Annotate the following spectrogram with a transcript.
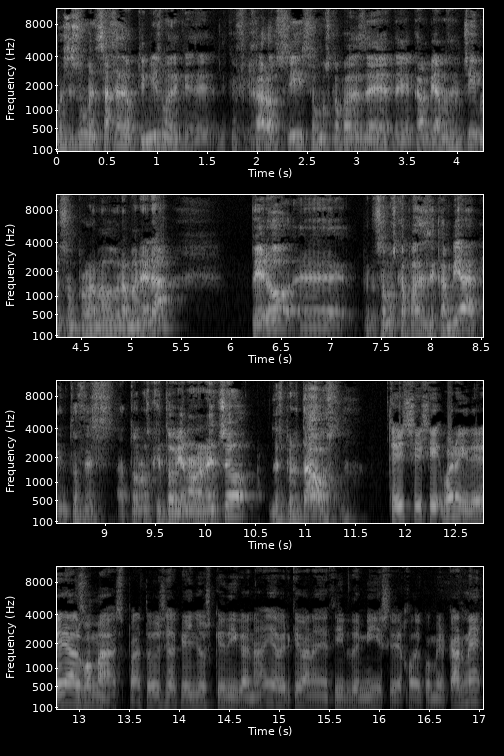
pues es un mensaje de optimismo, de que, fijaros, sí, somos capaces de, cambiarnos el chip, nos han programado de una manera, pero, eh, pero somos capaces de cambiar. Entonces, a todos los que todavía no lo han hecho, despertaos. Sí, sí, sí. Bueno, y diré algo más. Para todos aquellos que digan, ay, a ver qué van a decir de mí si dejo de comer carne,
